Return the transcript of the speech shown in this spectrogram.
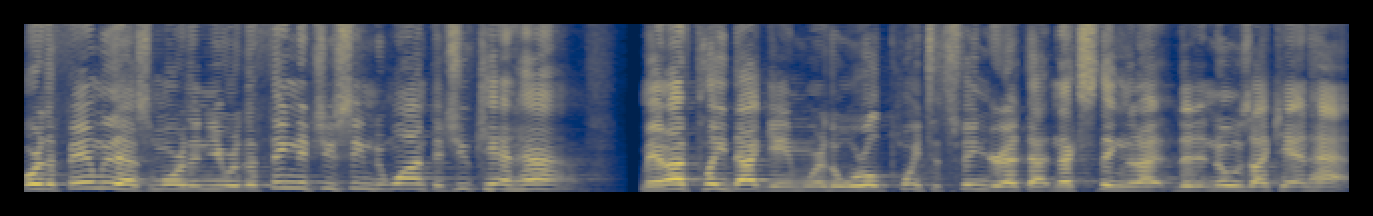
or the family that has more than you, or the thing that you seem to want that you can't have. Man, I've played that game where the world points its finger at that next thing that, I, that it knows I can't have.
